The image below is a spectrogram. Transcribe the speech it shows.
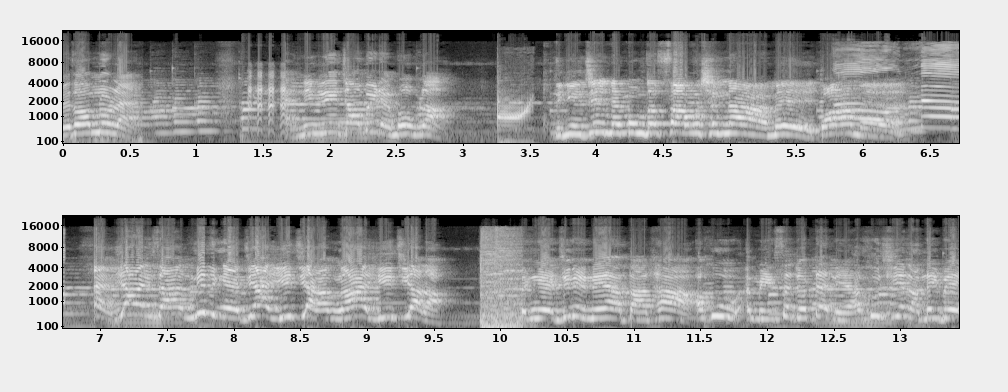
ဘယ်တော့မလို့လဲနင်နင်ကြောင်းပေးတယ်မဟုတ်ဘူးလားတကယ်ချင်းနဲ့မုံသက်စားဝရှင်နာမေတော့မယ်ရရင်စားနင်တကယ်ကြီးရေးကြလားငါရေးကြလားတကယ်ချင်းနေနဲ့အသာထအခုအမေဆက်ကြောတက်နေရအခုရှင်းလာနေပဲ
